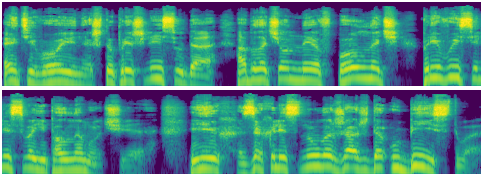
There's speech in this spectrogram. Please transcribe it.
«Эти воины, что пришли сюда, облаченные в полночь, превысили свои полномочия. Их захлестнула жажда убийства».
